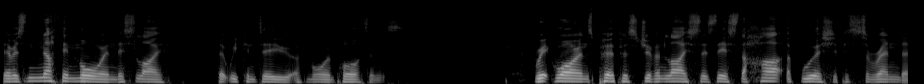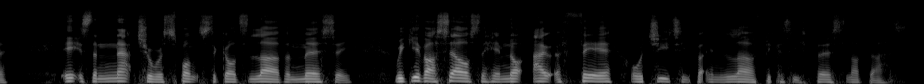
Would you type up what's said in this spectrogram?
There is nothing more in this life that we can do of more importance. Rick Warren's purpose driven life says this the heart of worship is surrender. It is the natural response to God's love and mercy. We give ourselves to Him not out of fear or duty, but in love because He first loved us.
